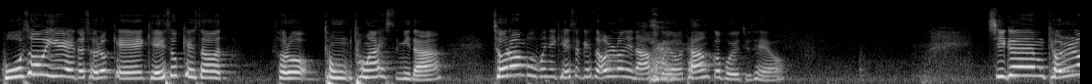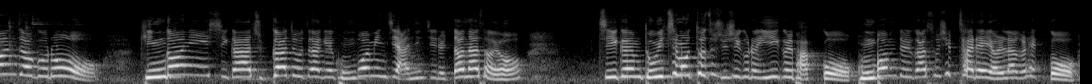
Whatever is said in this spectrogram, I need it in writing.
고소 이후에도 저렇게 계속해서 서로 통, 통화했습니다. 저런 부분이 계속해서 언론에 나왔고요. 다음 거 보여주세요. 지금 결론적으로 김건희 씨가 주가 조작의 공범인지 아닌지를 떠나서요. 지금 도이치모터스 주식으로 이익을 받고 공범들과 수십 차례 연락을 했고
